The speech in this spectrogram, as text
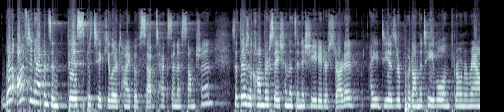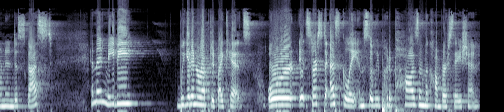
what often happens in this particular type of subtext and assumption is that there's a conversation that's initiated or started, ideas are put on the table and thrown around and discussed, and then maybe we get interrupted by kids, or it starts to escalate, and so we put a pause in the conversation,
